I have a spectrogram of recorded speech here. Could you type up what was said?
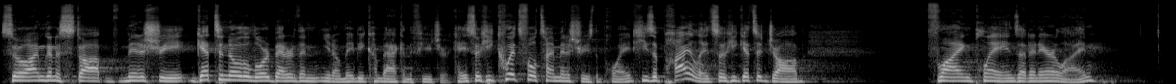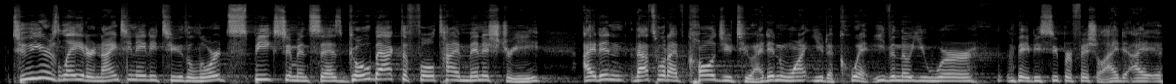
So I'm going to stop ministry, get to know the Lord better than, you know, maybe come back in the future. Okay? So he quits full-time ministry is the point. He's a pilot, so he gets a job flying planes at an airline. 2 years later, 1982, the Lord speaks to him and says, "Go back to full-time ministry I didn't, that's what I've called you to. I didn't want you to quit, even though you were maybe superficial. I, I,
